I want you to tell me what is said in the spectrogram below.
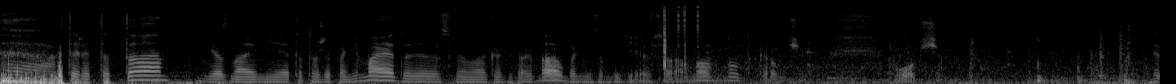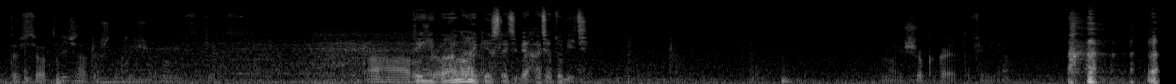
Так, та-ра-та-та. Я знаю, Мия это тоже понимает. э, Смело, как и тогда, в больнице будет все равно. Ну, короче. В общем. Это все отлично. Ты что-то еще у нас здесь? Ага, Ты не параноик, если тебя хотят убить. Ну, еще какая-то фигня.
